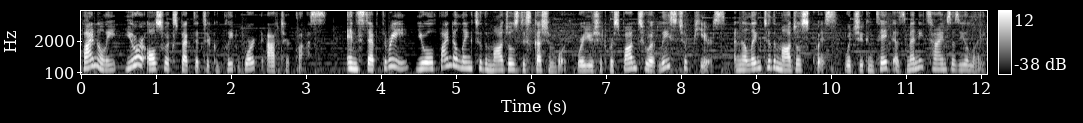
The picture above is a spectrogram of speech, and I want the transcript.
Finally, you are also expected to complete work after class. In step 3, you will find a link to the module's discussion board, where you should respond to at least two peers, and a link to the module's quiz, which you can take as many times as you like.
